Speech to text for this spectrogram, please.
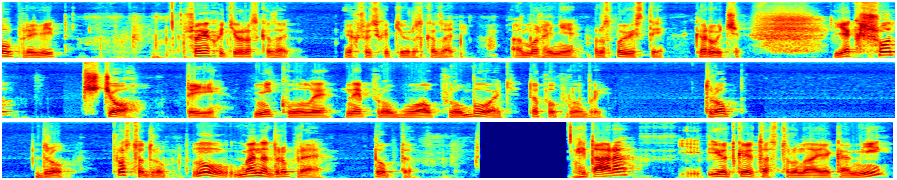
О, привіт. Що я хотів розказати? Я щось хотів розказати. А може ні, розповісти. Коротше, якщо що ти ніколи не пробував пробувати, то попробуй. Дроп. Дроп. Просто дроп. Ну, в мене дроп ре. Тобто, гітара і відкрита струна, яка мі,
